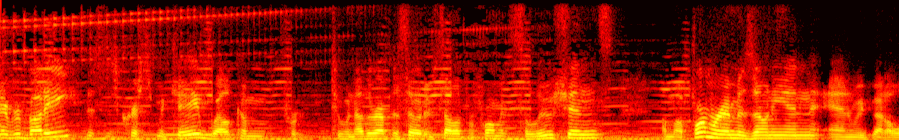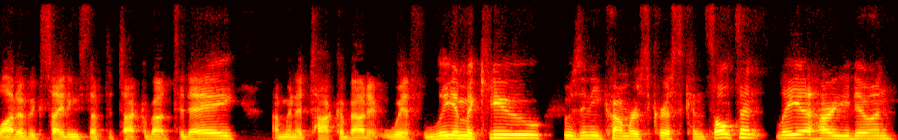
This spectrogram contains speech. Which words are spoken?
everybody. This is Chris McCabe. Welcome for, to another episode of Seller Performance Solutions. I'm a former Amazonian, and we've got a lot of exciting stuff to talk about today. I'm going to talk about it with Leah McHugh, who's an e-commerce Chris consultant. Leah, how are you doing?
